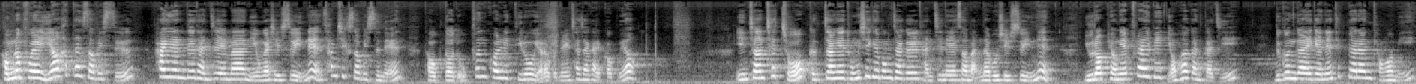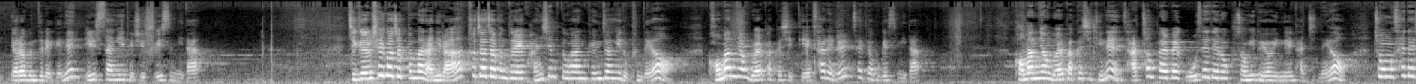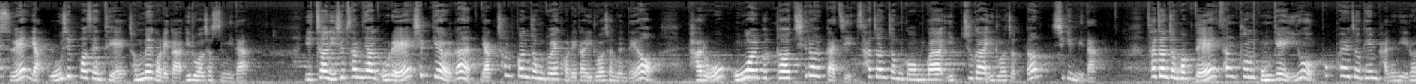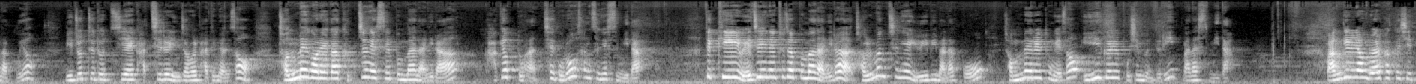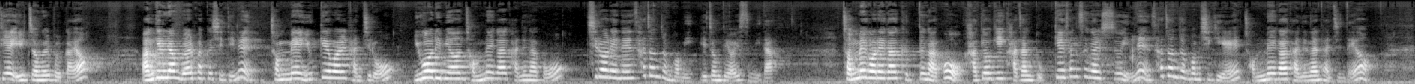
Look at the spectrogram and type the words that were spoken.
검로프에 이어 핫한 서비스, 하이엔드 단지에만 이용하실 수 있는 삼식 서비스는 더욱더 높은 퀄리티로 여러분을 찾아갈 거고요. 인천 최초 극장의 동시 개봉작을 단지 내에서 만나보실 수 있는 유럽형의 프라이빗 영화관까지 누군가에게는 특별한 경험이 여러분들에게는 일상이 되실 수 있습니다. 지금 실거주뿐만 아니라 투자자분들의 관심 또한 굉장히 높은데요. 검암역 로얄파크시티의 사례를 살펴보겠습니다. 검암역 로얄파크시티는 4,805세대로 구성이 되어 있는 단지인데요. 총 세대수의 약 50%의 전매 거래가 이루어졌습니다. 2023년 올해 10개월간 약 1000건 정도의 거래가 이루어졌는데요. 바로 5월부터 7월까지 사전 점검과 입주가 이루어졌던 시기입니다. 사전 점검 때 상품 공개 이후 폭발적인 반응이 일어났고요. 리조트 도치의 가치를 인정을 받으면서 전매 거래가 급증했을 뿐만 아니라 가격 또한 최고로 상승했습니다. 특히 외지인의 투자뿐만 아니라 젊은 층의 유입이 많았고 전매를 통해서 이익을 보신 분들이 많았습니다. 왕길령 로얄파크시티의 일정을 볼까요? 왕길령 로얄파크시티는 전매 6개월 단지로 6월이면 전매가 가능하고 7월에는 사전 점검이 예정되어 있습니다. 전매 거래가 급등하고 가격이 가장 높게 상승할 수 있는 사전 점검 시기에 전매가 가능한 단지인데요.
